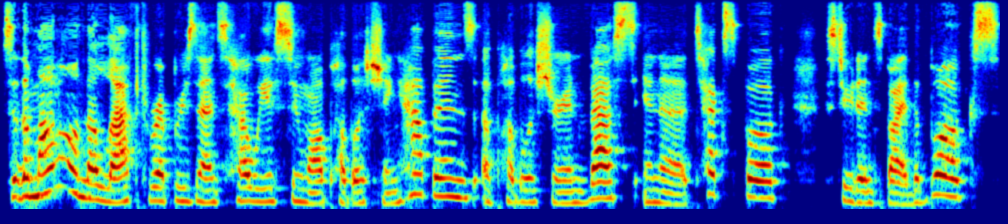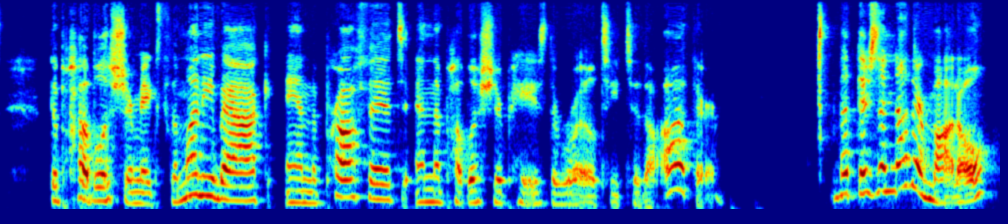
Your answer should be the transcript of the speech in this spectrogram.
So the model on the left represents how we assume all publishing happens. A publisher invests in a textbook, students buy the books, the publisher makes the money back and the profit, and the publisher pays the royalty to the author. But there's another model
